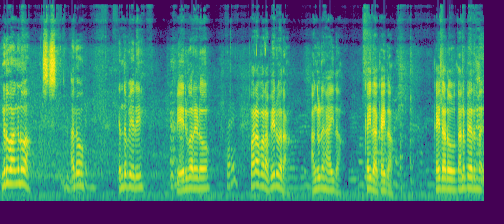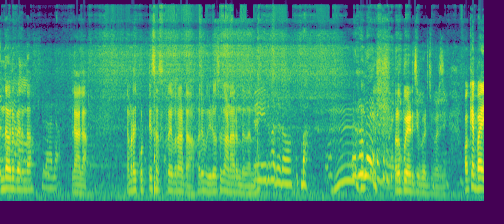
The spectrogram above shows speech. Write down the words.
ഇങ്ങോട്ട് വാ ഇങ്ങോട്ട് വാ. ഹലോ എന്താ പേര്? പേര് പറയടോ. പറ പറ പേര് പറ. അങ്ങോട്ട് ഹായ്താ കൈതാ കൈതാ. കൈതാടോ തന്റെ പേരെന്താ? എന്താ ഒരു പേരെന്താ? ലാല. നമ്മുടെ കുട്ടി സബ്സ്ക്രൈബർ ആട്ടാ. ഒരു വീഡിയോസ് കാണാറുണ്ട് തന്നെ. പേര് പറയടോ. ബാ. അവൾ പേടിച്ച് പേടിച്ച് പേടിച്ച്. ഓക്കെ ബൈ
